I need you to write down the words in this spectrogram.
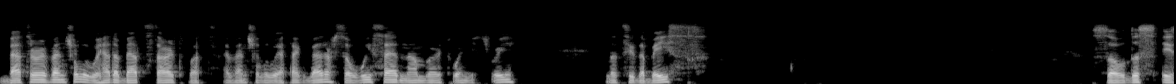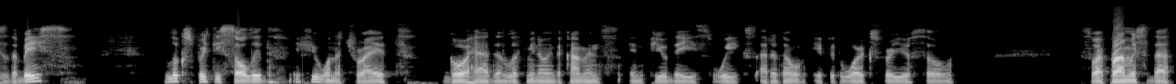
better eventually. We had a bad start but eventually we attacked better. So we said number 23 let's see the base So this is the base. Looks pretty solid. If you want to try it, go ahead and let me know in the comments in few days, weeks. I don't know if it works for you. So, so I promise that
